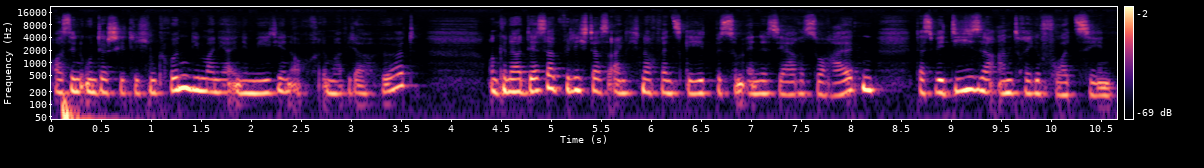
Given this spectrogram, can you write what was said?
aus den unterschiedlichen Gründen, die man ja in den Medien auch immer wieder hört. Und genau deshalb will ich das eigentlich noch, wenn es geht, bis zum Ende des Jahres so halten, dass wir diese Anträge vorziehen.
